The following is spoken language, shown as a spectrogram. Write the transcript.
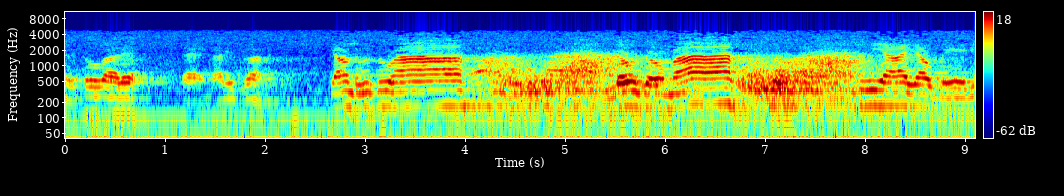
လို့ဆိုပါတယ်အဲဒါလေးပြောရမယ် ကျောင်းသူသူဟာလုံးစုံမှာသူရရောက်ပေသ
